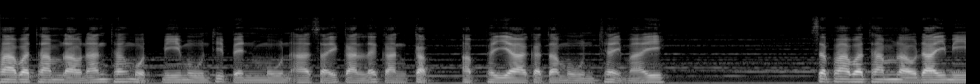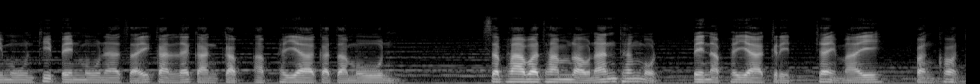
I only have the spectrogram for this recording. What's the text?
ภาวธรรมเหล่านั้นทั้งหมดมีมูลที่เป็นมูลอาศัยกันและกันกับอัพยากตมูลใช่ไหม สภาวธรรมเหล่าใดมีมูลที่เป็นมูลอาศัยกันและกันกับอัพยากตมูล สภาวธรรมเหล่านั้นทั้งหมดเป็นอัพยากฤิใช่ไหม ฟังข้อ 79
